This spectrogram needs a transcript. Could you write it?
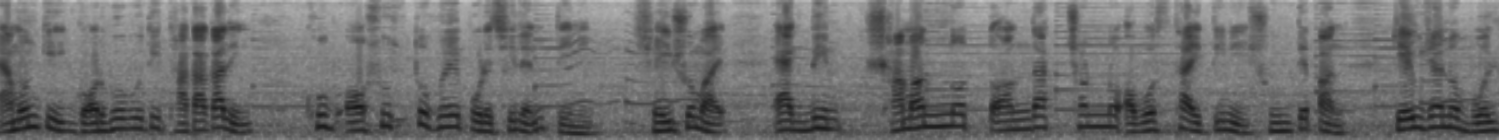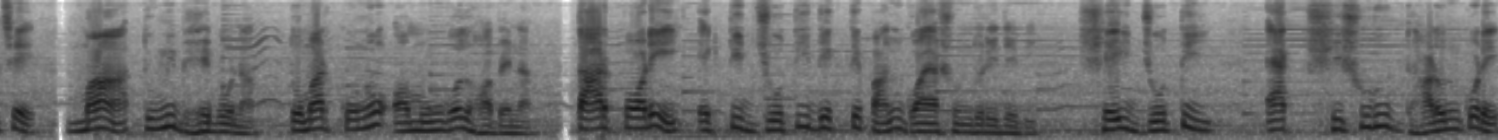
এমনকি গর্ভবতী থাকাকালীন খুব অসুস্থ হয়ে পড়েছিলেন তিনি। সেই সময় একদিন সামান্য তন্দাচ্ছন্ন অবস্থায় তিনি শুনতে পান, কেউ যেন বলছে, মা, তুমি ভেবো না, তোমার কোনো অমঙ্গল হবে না। তারপরেই একটি জ্যোতি দেখতে পান গয়াসুন্দরী দেবী। সেই জ্যোতি এক শিশুরূপ ধারণ করে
